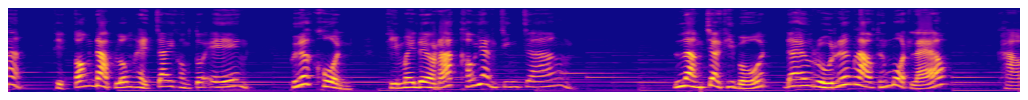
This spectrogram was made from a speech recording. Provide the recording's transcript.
าก ที่ต้องดับลมหายใจของตัวเอง เพื่อคนที่ไม่ได้รักเขาอย่างจริงจัง หลังจากที่โบ๊ทได้รู้เรื่องราวทั้งหมดแล้ว เขา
